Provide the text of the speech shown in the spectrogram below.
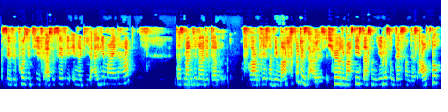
sehr viel positiv, also sehr viel Energie allgemein habe. Dass manche Leute dann fragen, Krishna, wie machst du das alles? Ich höre, du machst dies, das und jenes und das und das auch noch.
